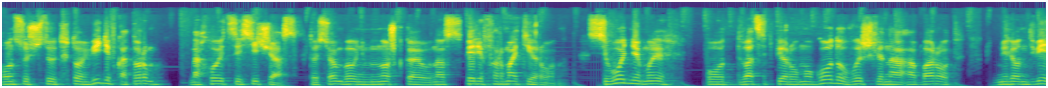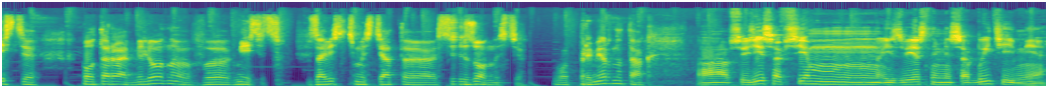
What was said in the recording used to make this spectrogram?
он существует в том виде, в котором находится и сейчас. То есть он был немножко у нас переформатирован. Сегодня мы по 2021 году вышли на оборот миллион двести, полтора миллиона в месяц, в зависимости от э, сезонности. Вот примерно так. А в связи со всем известными событиями,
